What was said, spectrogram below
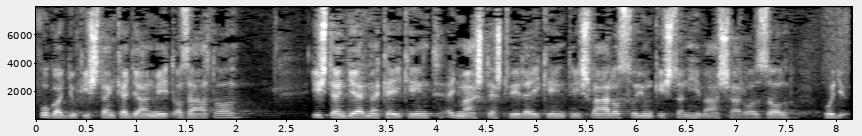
Fogadjuk Isten kegyelmét azáltal, Isten gyermekeiként, egymás testvéreiként, és válaszoljunk Isten hívására azzal, hogy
